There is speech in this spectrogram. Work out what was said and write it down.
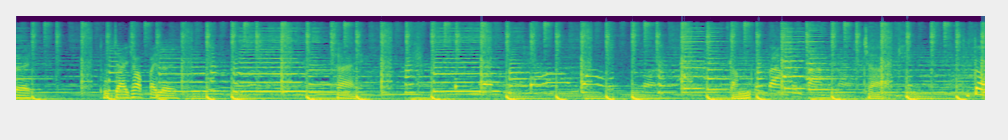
เลย ถูกใจชอบไปเลย ใช่ตำต้นตามต้นตามใช่ตา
